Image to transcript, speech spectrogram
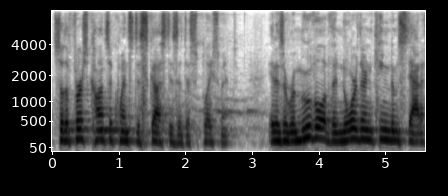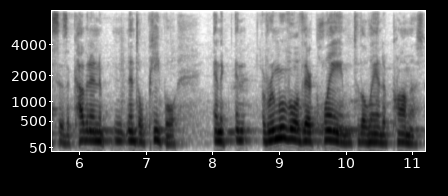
So, the first consequence discussed is a displacement. It is a removal of the northern kingdom status as a covenantal people and a, and a, removal of their claim to the land of promise.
